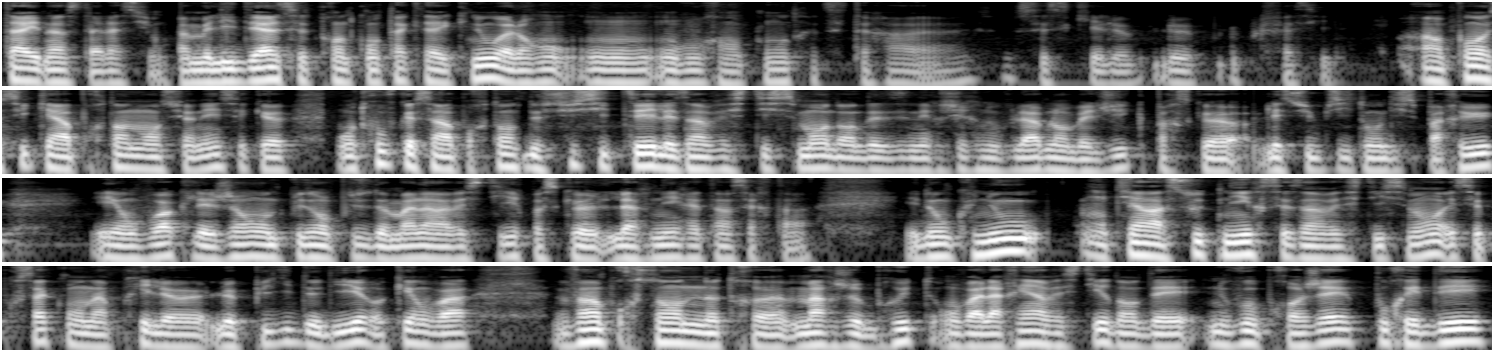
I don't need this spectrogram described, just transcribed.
taille d'installation. Mais l'idéal, c'est de prendre contact avec nous. Alors, on, vous rencontre, etc. C'est ce qui est le, le plus facile. Un point aussi qui est important de mentionner, c'est que on trouve que c'est important de susciter les investissements dans des énergies renouvelables en Belgique parce que les subsides ont disparu et on voit que les gens ont de plus en plus de mal à investir parce que l'avenir est incertain. Et donc nous, on tient à soutenir ces investissements et c'est pour ça qu'on a pris le, pli de dire, OK, on va 20% de notre marge brute, on va la réinvestir dans des nouveaux projets pour aider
